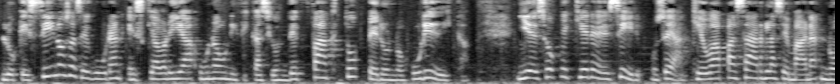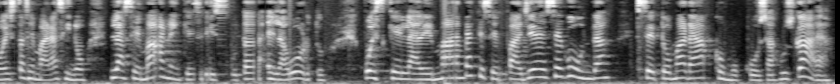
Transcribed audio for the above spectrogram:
Lo que sí nos aseguran es que habría una unificación de facto, pero no jurídica. ¿Y eso qué quiere decir? O sea, ¿qué va a pasar la semana, no esta semana, sino la semana en que se discuta el aborto? Pues que la demanda que se falle de segunda se tomará como cosa juzgada.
